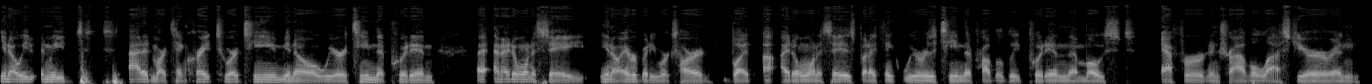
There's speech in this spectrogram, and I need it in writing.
you know, we, and we added Martin Crête to our team. You know, we were a team that put in, and I don't want to say, you know, everybody works hard, but I don't want to say this, but I think we were the team that probably put in the most effort and travel last year. And,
